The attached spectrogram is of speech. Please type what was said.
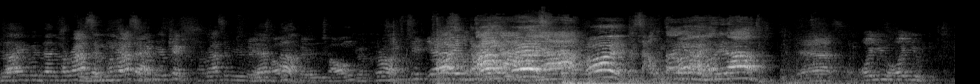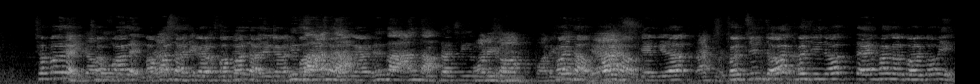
Slide with that. Harass with him, the knee harass him attack. with your kicks. Harass him with your 拳 kicks. 重拳重， Your cross. Keep- 系 Yes. 打 yes. ，yes，手底啊，去啦， Yes. All you, all you. 出翻嚟，出翻嚟，抹翻大只脚，抹翻大只脚，乱抹发眼啊，翻大只脚。乱发眼 Keep 啊， touching him. Body with the gone. hand. Body 开头， gone. 开头 Yes. 记唔记得？ Backward. 佢转咗，佢转咗，掟翻佢过去嗰边。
